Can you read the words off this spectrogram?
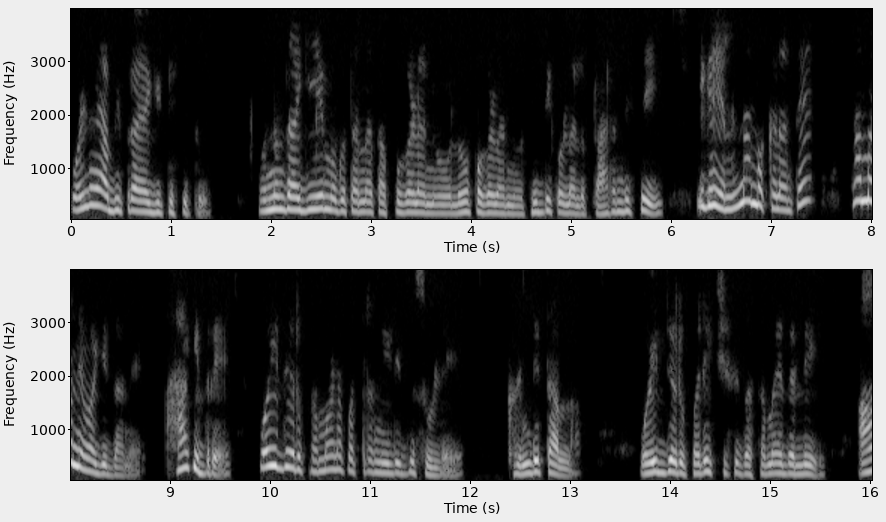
ಒಳ್ಳೆಯ ಅಭಿಪ್ರಾಯ ಗಿಟ್ಟಿಸಿತು. ಒಂದೊಂದಾಗಿಯೇ ಮಗು ತನ್ನ ತಪ್ಪುಗಳನ್ನು, ಲೋಪಗಳನ್ನು ತಿದ್ದಿಕೊಳ್ಳಲು ಪ್ರಾರಂಭಿಸಿ, ಈಗ ಎಲ್ಲ ಮಕ್ಕಳಂತೆ ಸಾಮಾನ್ಯವಾಗಿದ್ದಾನೆ. ಹಾಗಿದ್ರೆ ವೈದ್ಯರು ಪ್ರಮಾಣ ಪತ್ರ ನೀಡಿದ್ದು ಸುಳ್ಳೆ? ಖಂಡಿತ ಅಲ್ಲ. ವೈದ್ಯರು ಪರೀಕ್ಷಿಸಿದ ಸಮಯದಲ್ಲಿ ಆ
